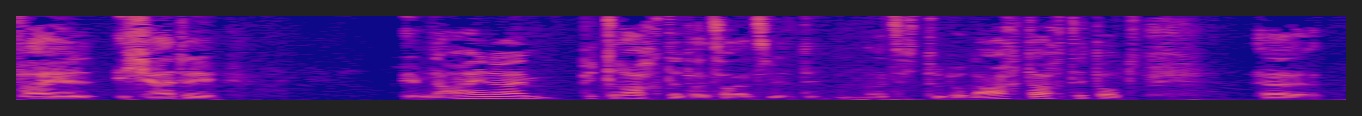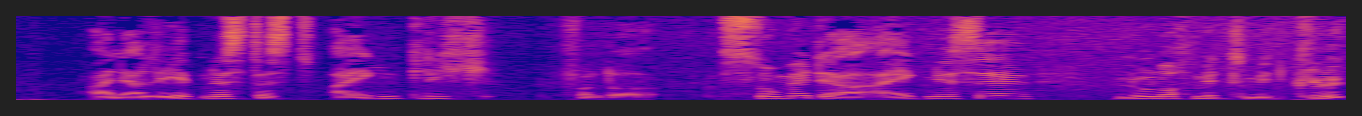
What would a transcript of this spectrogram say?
Weil ich hatte im Nachhinein betrachtet, also als, als ich darüber nachdachte dort, äh, ein Erlebnis, das eigentlich von der Summe der Ereignisse nur noch mit, mit Glück,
